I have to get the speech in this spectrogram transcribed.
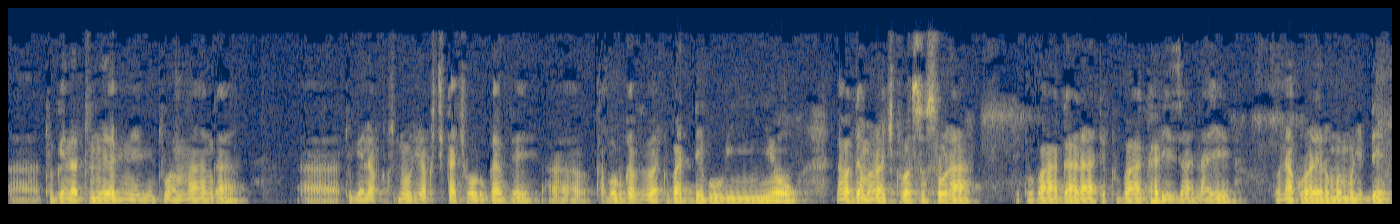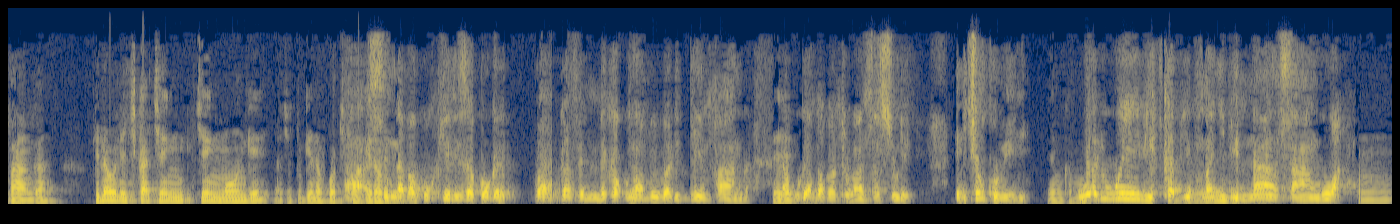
ah, tugenda tutunulira bino ebintu wammanga tugenda kutunuulira ku kika ky'olugave. Ah, ab'olugave batubadde bubi nnyo nga bagamba lwaki tubasosola tetubaagala tetubaagaliza naye olunaku lwaleero mwe mulidde empanga. Tulinawo n'ekika ky'eŋŋonge nakyo tugenda kuba Ah, tutwogerako sinnaba kukkiriza kwogera kugamba bwe balidde empanga. Eh. nakugamba abantu bansasule. Ekyokubiri waliwo ebika byemmanyi binnansangwa Mm,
